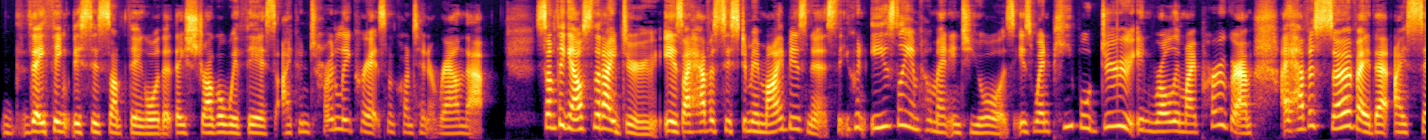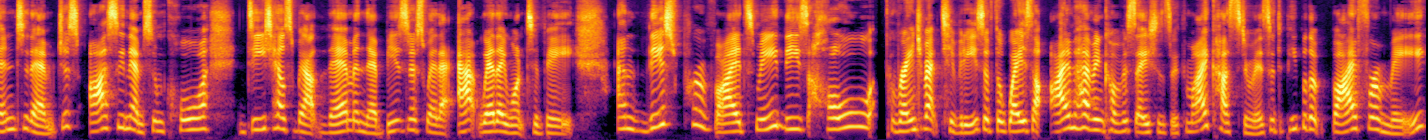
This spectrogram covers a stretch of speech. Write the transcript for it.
they think this is something or that they struggle with this. I can totally create some content around that. Something else that I do is I have a system in my business that you can easily implement into yours is when people do enroll in my program, I have a survey that I send to them, just asking them some core details about them and their business, where they're at, where they want to be. And this provides me these whole range of activities of the ways that I'm having conversations with my customers, with the people that buy from me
